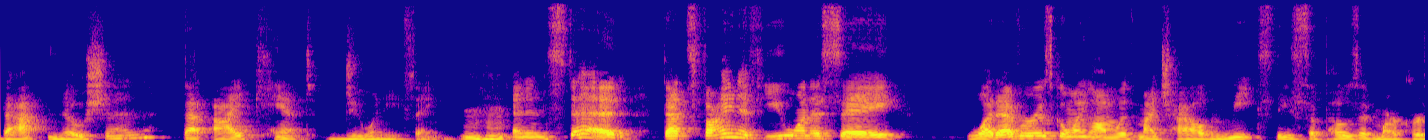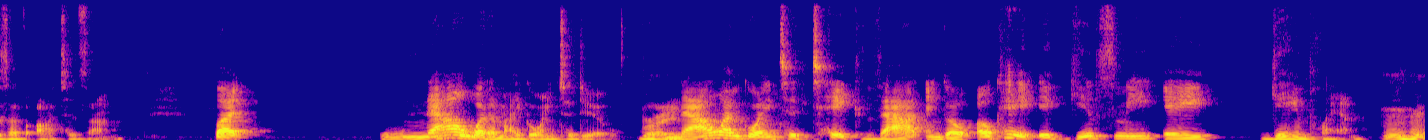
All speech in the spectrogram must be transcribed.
that notion that I can't do anything. Mm-hmm. And instead, that's fine if you want to say, whatever is going on with my child meets these supposed markers of autism. But now what am I going to do? Right. Now I'm going to take that and go, okay, it gives me a game plan. Mm-hmm.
